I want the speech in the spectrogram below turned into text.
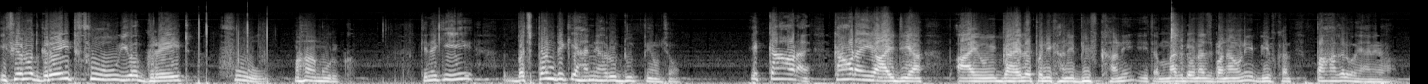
if you not grateful you are great fool महामूर्ख। किनकि बचपनदेखि हामीहरू दुध पिउँछौँ। यो कहाँबाट कहाँबाट यो आइडिया आयो गाईलाई पनि खाने बिफ खाने यता म्याकडोनल्ड्स बनाउने बिफ खाने पागल भयो हामीहरू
